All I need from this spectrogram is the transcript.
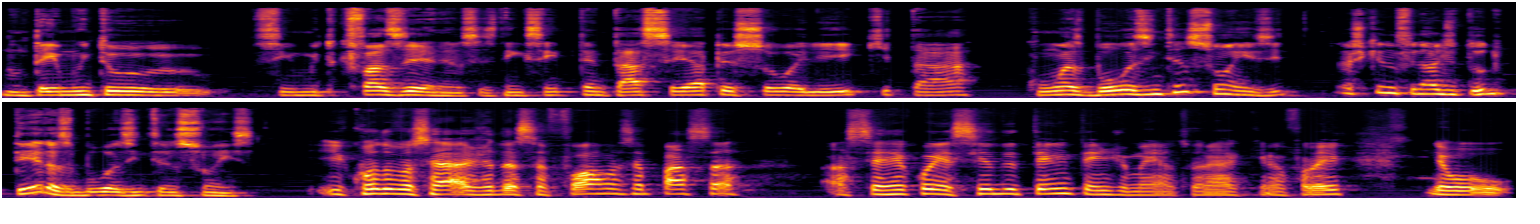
não tem muito assim, muito o que fazer, né? Vocês têm que sempre tentar ser a pessoa ali que está com as boas intenções. E acho que no final de tudo, ter as boas intenções. E quando você age dessa forma, você passa a ser reconhecido e ter um entendimento, né? Que eu falei, eu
